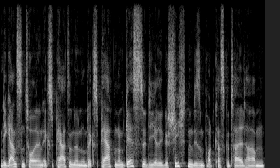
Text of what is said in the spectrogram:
die ganzen tollen Expertinnen und Experten und Gäste, die ihre Geschichten in diesem Podcast geteilt haben.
